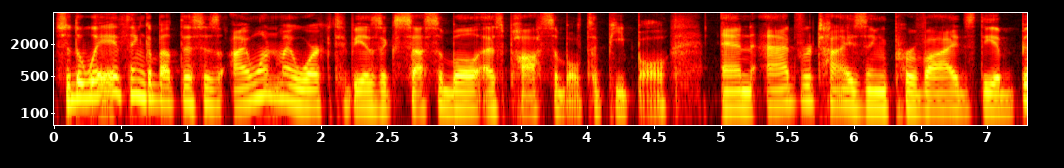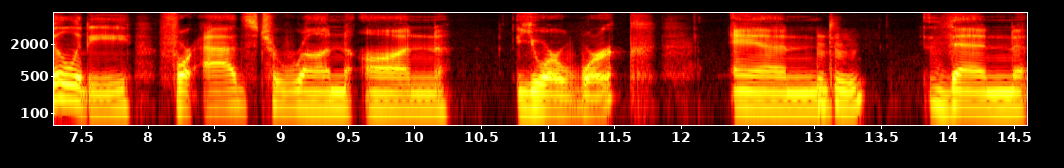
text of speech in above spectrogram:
So the way I think about this is I want my work to be as accessible as possible to people. And advertising provides the ability for ads to run on your work and then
